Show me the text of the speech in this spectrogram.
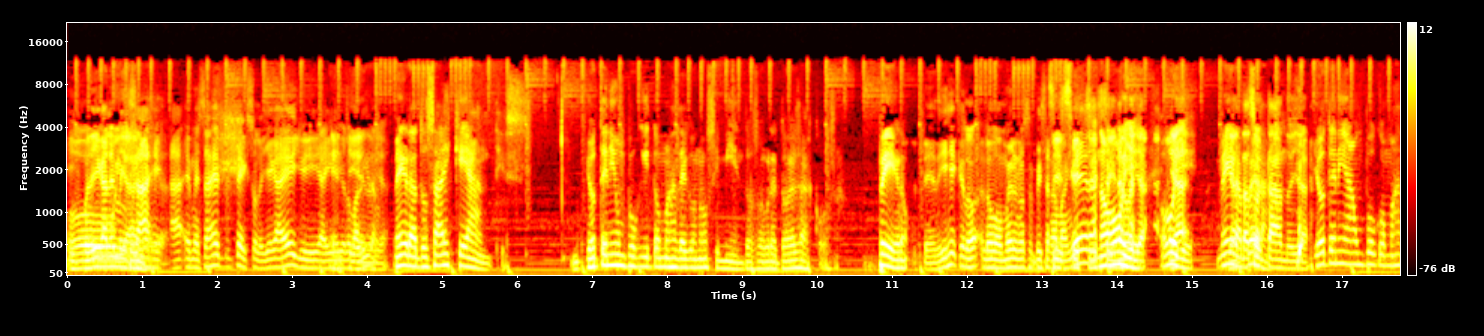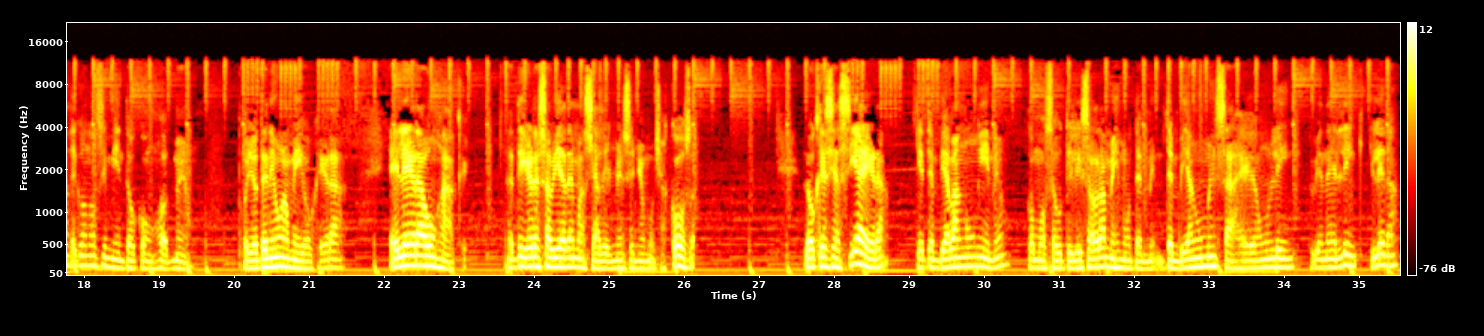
Y Oh, puede llegar el ya, mensaje, ya, ya. a- el mensaje de texto le llega a ellos y ahí ellos lo validan. ya. Mira, tú sabes que antes yo tenía un poquito más de conocimiento sobre todas esas cosas. Pero, Te dije que lo- los bomberos no se pisan Sí, la manguera. sí, no, oye, ya- oye, ya mira, está espera. soltando ya. yo tenía un poco más de conocimiento con Hotmail. Pues yo tenía un amigo que era, él era un hacker. El tigre sabía demasiado y él me enseñó muchas cosas. Lo que se hacía era que te enviaban un email, como se utiliza ahora mismo, te, te envían un mensaje, un link, viene el link y le da.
